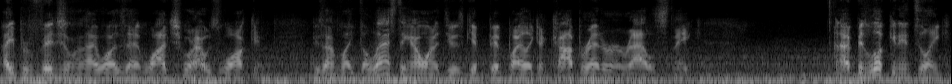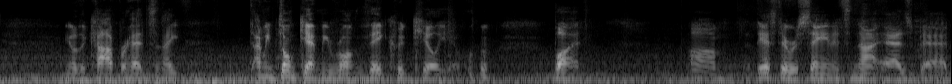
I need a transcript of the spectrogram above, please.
hyper vigilant I was at watch where I was walking because I'm like the last thing I want to do is get bit by like a copperhead or a rattlesnake. And I've been looking into like you know the copperheads and I I mean don't get me wrong they could kill you but um I guess they were saying it's not as bad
